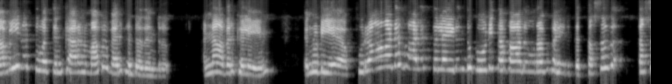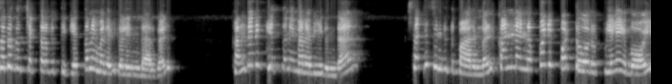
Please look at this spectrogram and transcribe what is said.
நவீனத்துவத்தின் காரணமாக வருகின்றது என்று. அண்ணா அவர்களே எங்களுடைய புராண காலத்துல இருந்து கூடி தகாத உறவுகள் இருக்கு. தசக தசரத சக்கரவர்த்திக்கு எத்தனை மனைவிகள் இருந்தார்கள்? கந்தனுக்கு எத்தனை மனைவி இருந்தார்? சற்று சிந்தித்து பாருங்கள். கண்ணன் எப்படிப்பட்ட ஒரு பிளே போய்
